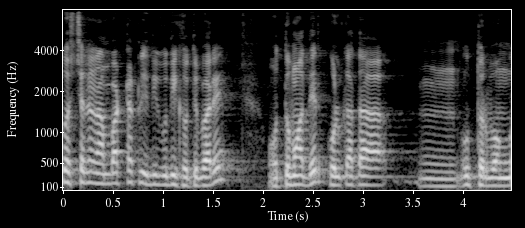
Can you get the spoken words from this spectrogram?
কোশ্চেনের নাম্বারটা একটু এদিক ওদিক হতে পারে। ও তোমাদের কলকাতা উত্তরবঙ্গ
